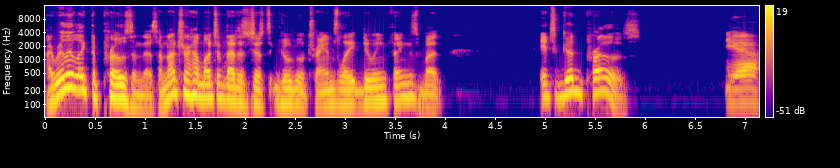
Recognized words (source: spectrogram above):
I really like the prose in this. I'm not sure how much of that is just Google Translate doing things, but it's good prose. Yeah.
